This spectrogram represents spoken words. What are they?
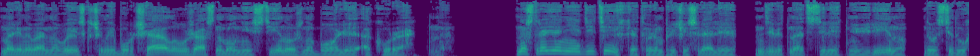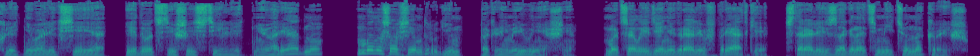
Марина Ивановна выскочила и бурчала ужасно, мол, нести нужно более аккуратно. Настроение детей, к которым причисляли девятнадцатилетнюю Ирину, двадцатидвухлетнего Алексея и двадцатишестилетнюю Ариадну, было совсем другим, по крайней мере, внешне. Мы целый день играли в прятки, старались загнать Митю на крышу.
